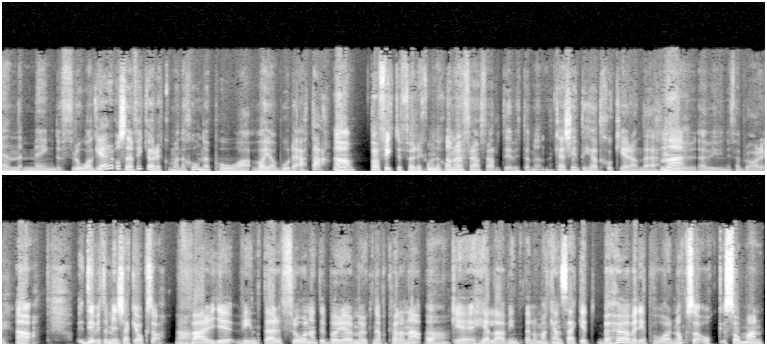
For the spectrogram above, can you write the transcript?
en mängd frågor och sen fick jag rekommendationer på vad jag borde äta. Ja. Vad fick du för Ja, rekommendationer? men framförallt D-vitamin. Kanske inte helt chockerande Nej. nu när vi är inne i februari. Ja. D-vitamin käkar jag också. Ja. Varje vinter, från att det börjar mörkna på kvällarna Ja. och eh, hela vintern. Och man kan säkert behöva det på våren också och sommaren.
